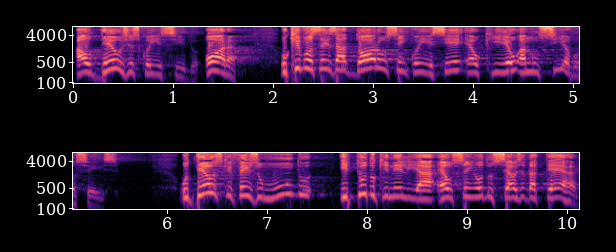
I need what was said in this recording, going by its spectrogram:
ao Deus desconhecido. Ora, o que vocês adoram sem conhecer é o que eu anuncio a vocês. O Deus que fez o mundo e tudo que nele há é o Senhor dos céus e da terra,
